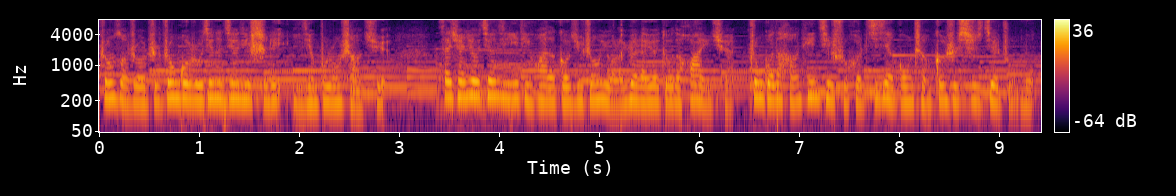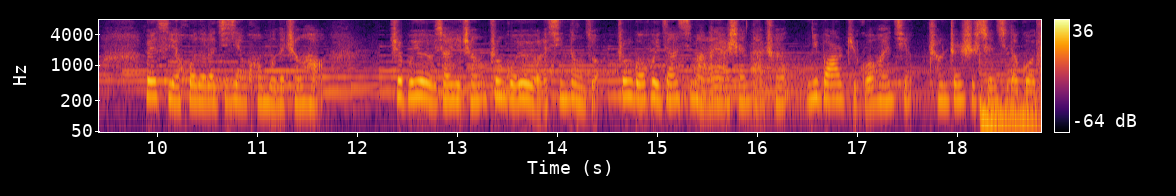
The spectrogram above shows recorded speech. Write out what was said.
众所周知，中国如今的经济实力已经不容小觑，在全球经济一体化的格局中，有了越来越多的话语权。中国的航天技术和基建工程更是世界瞩目，为此也获得了“基建狂魔”的称号。这不又有消息称，中国又有了新动作，中国会将喜马拉雅山打穿。尼泊尔举国欢庆，称真是神奇的国度。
